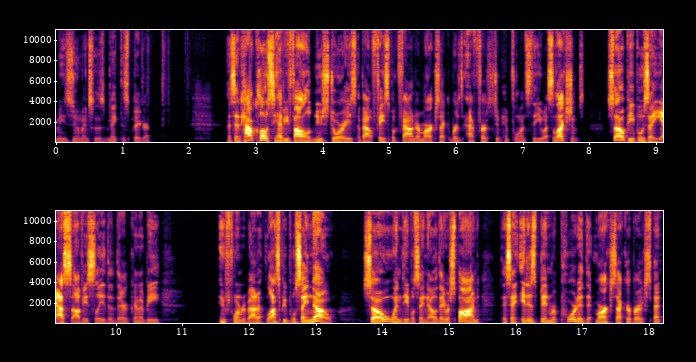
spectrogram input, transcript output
Let me zoom in so this make this bigger. I said, How closely have you followed news stories about Facebook founder Mark Zuckerberg's efforts to influence the US elections? So people who say yes, obviously, that they're going to be informed about it. Lots of people say no. So when people say no, they respond. They say it has been reported that Mark Zuckerberg spent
